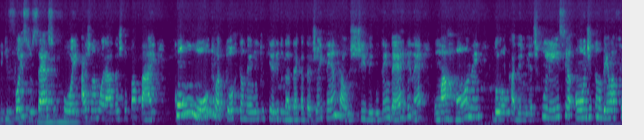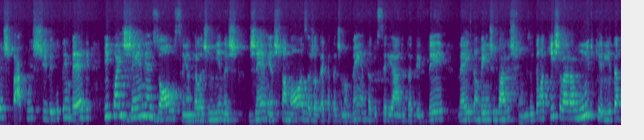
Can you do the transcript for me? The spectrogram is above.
e que foi sucesso foi As Namoradas do Papai, com um outro ator também muito querido da década de 80, o Steve Gutenberg, né, o Marrone do Loucademia de Polícia, onde também ela fez par com o Steve Gutenberg e com as gêmeas Olsen, aquelas meninas gêmeas famosas da década de 90, do seriado da TV, né, e também de vários filmes. Então a Kishla era muito querida,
